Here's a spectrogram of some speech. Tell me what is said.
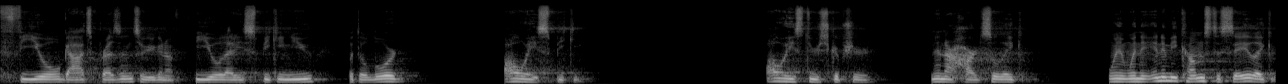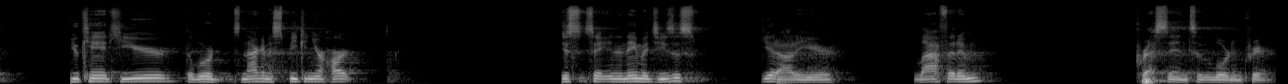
feel God's presence or you're going to feel that He's speaking you. But the Lord always speaking, always through scripture and in our hearts. So, like, when, when the enemy comes to say, like, you can't hear, the Lord is not going to speak in your heart, just say, in the name of Jesus, get out of here. Laugh at him. Press into the Lord in prayer.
